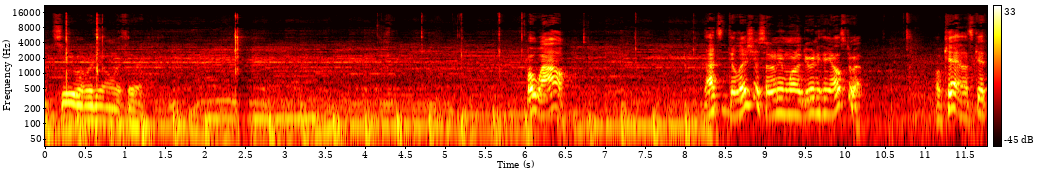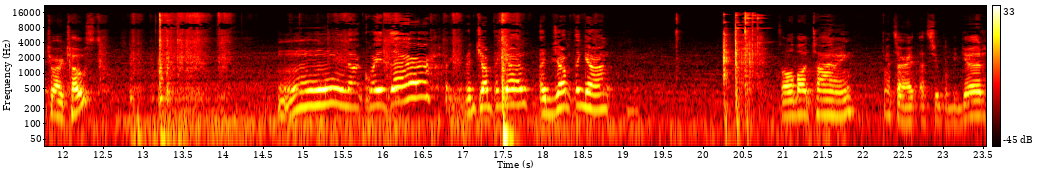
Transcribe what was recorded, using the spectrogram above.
Let's see what we're dealing with here. Oh wow, that's delicious. I don't even want to do anything else to it. Okay, let's get to our toast. Mm, not quite there. I jumped the gun. I jumped the gun. It's all about timing. That's all right. That soup will be good.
